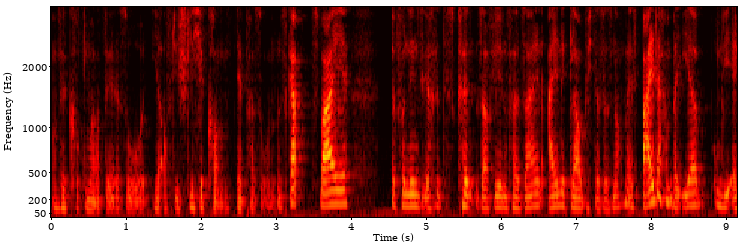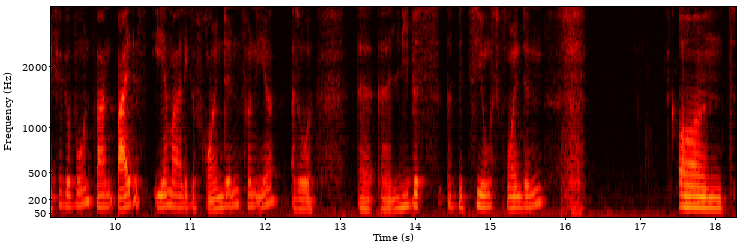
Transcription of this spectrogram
und wir gucken mal, ob wir so ihr auf die Schliche kommen, der Person. Und es gab zwei, äh, von denen sie gesagt hat, das könnten es auf jeden Fall sein. Eine glaube ich, dass es noch mehr ist. Beide haben bei ihr um die Ecke gewohnt, waren beides ehemalige Freundinnen von ihr, also äh, äh, Liebesbeziehungsfreundinnen. Und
